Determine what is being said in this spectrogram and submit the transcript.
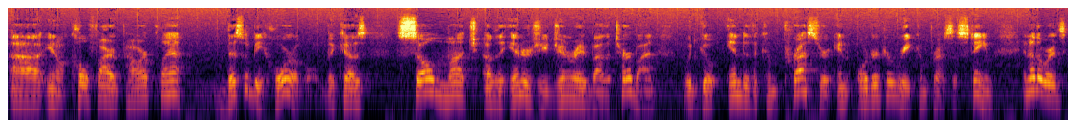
uh, you know, a coal-fired power plant, this would be horrible because so much of the energy generated by the turbine would go into the compressor in order to recompress the steam. In other words,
